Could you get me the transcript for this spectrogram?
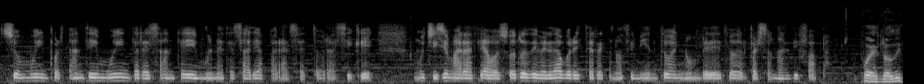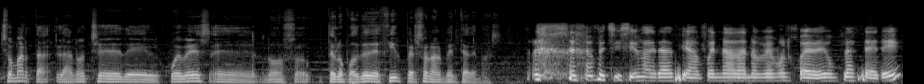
son muy importantes y muy interesantes y muy necesarias para el sector. Así que muchísimas gracias a vosotros de verdad por este reconocimiento en nombre de todo el personal de IFAPA. Pues lo dicho Marta, la noche del jueves eh, nos, te lo podré decir personalmente además. Muchísimas gracias. Pues nada, nos vemos el jueves. Un placer, ¿eh?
